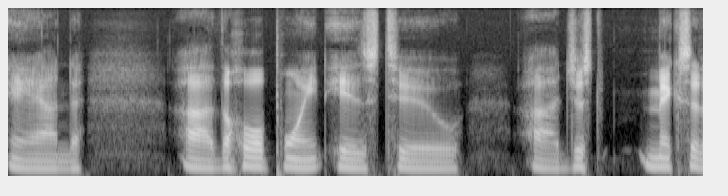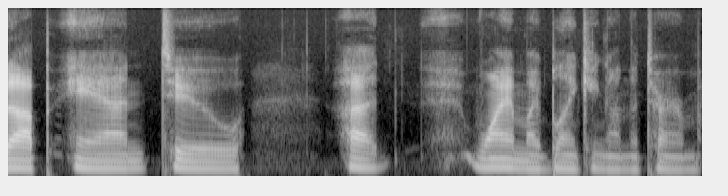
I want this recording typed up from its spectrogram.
And uh, the whole point is to uh, just mix it up and to uh, why am I blanking on the term?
